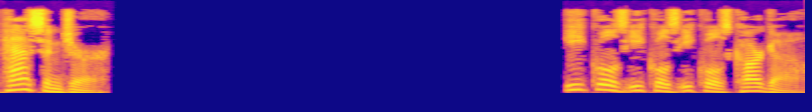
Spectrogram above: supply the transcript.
Passenger. Equals equals equals cargo.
